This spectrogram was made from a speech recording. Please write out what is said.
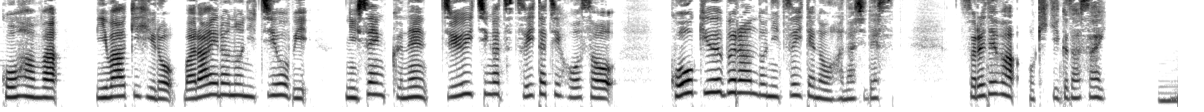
後半は、三輪明宏バラ色の日曜日、2009年11月1日放送、高級ブランドについてのお話です。それではお聞きください。今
